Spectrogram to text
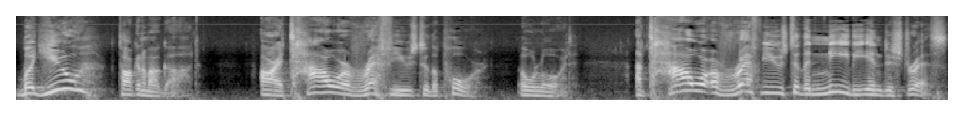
But you, talking about God, are a tower of refuge to the poor O Lord, a tower of refuge to the needy in distress.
